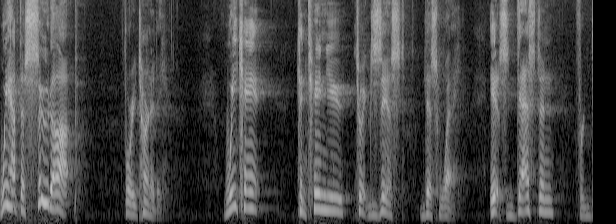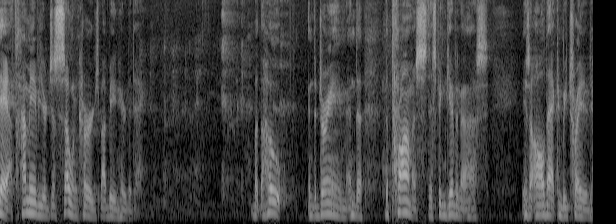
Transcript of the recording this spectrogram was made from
we have to suit up for eternity. We can't continue to exist this way. It's destined for death. How many of you are just so encouraged by being here today? But the hope and the dream and the, the promise that's been given to us is all that can be traded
